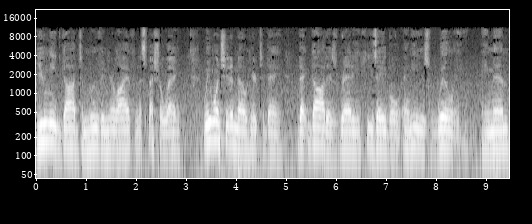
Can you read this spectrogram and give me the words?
you need God to move in your life in a special way, we want you to know here today that God is ready, He's able, and He is willing. Amen.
